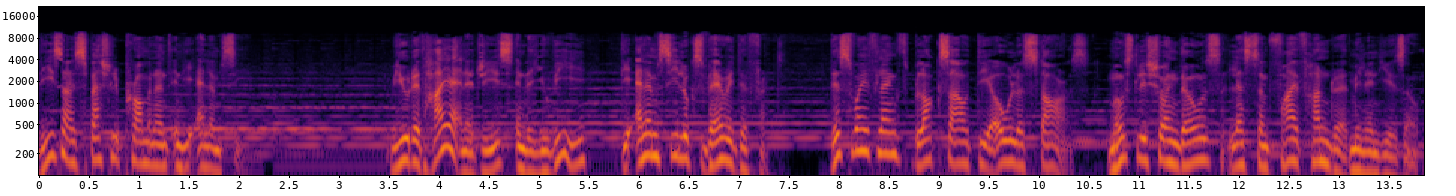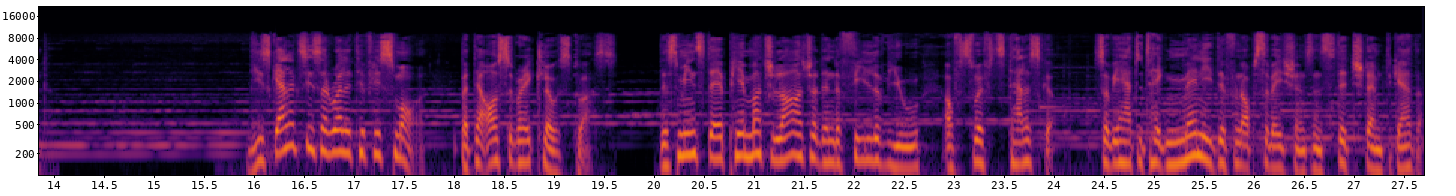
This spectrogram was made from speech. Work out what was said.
These are especially prominent in the LMC. Viewed at higher energies in the UV, the LMC looks very different. This wavelength blocks out the older stars, mostly showing those less than 500 million years old. These galaxies are relatively small, but they're also very close to us. This means they appear much larger than the field of view of Swift's telescope, so we had to take many different observations and stitch them together.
